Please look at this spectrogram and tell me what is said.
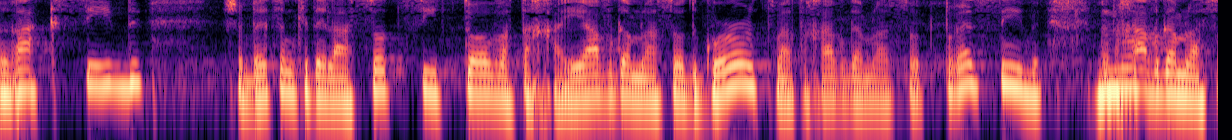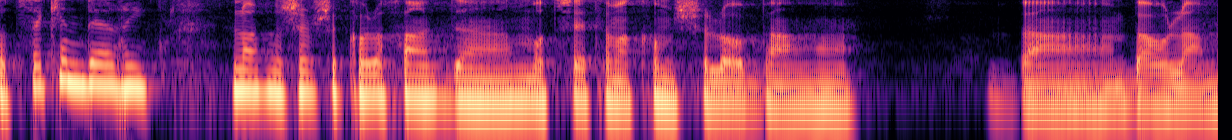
רק סיד, שבעצם כדי לעשות סיד טוב, אתה חייב גם לעשות growth, ואתה חייב גם לעשות פרסיד, ואתה לא. חייב גם לעשות סקנדרי. לא, אני חושב שכל אחד אה, מוצא את המקום שלו ב, ב, בעולם.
